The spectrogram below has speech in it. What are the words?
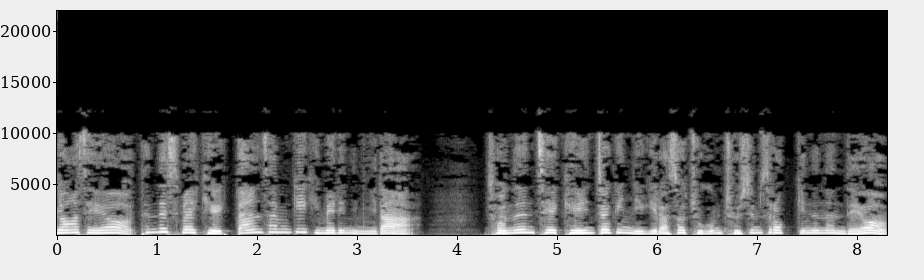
안녕하세요. 텐데스벨 기획단 3기 김혜린입니다. 저는 제 개인적인 얘기라서 조금 조심스럽기는 한데요.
